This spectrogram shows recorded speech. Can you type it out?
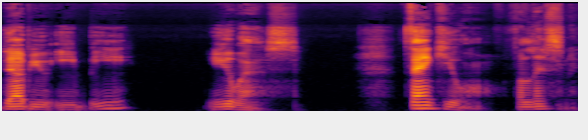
W E B U S. Thank you all for listening.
